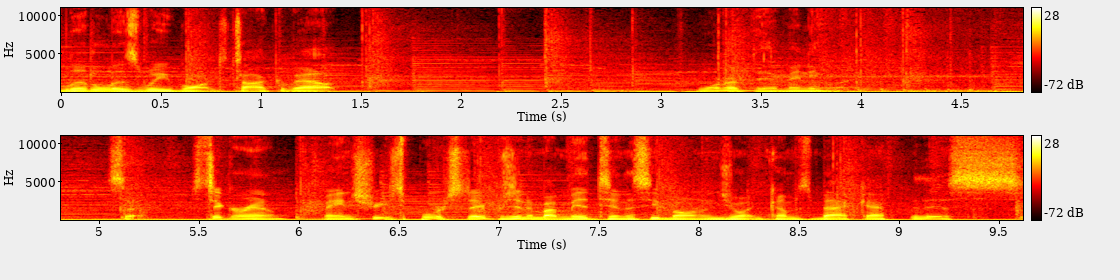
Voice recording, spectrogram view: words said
little as we want to talk about one of them anyway. Stick around. Main Street Sports Day presented by Mid Tennessee Bone and Joint comes back after this.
